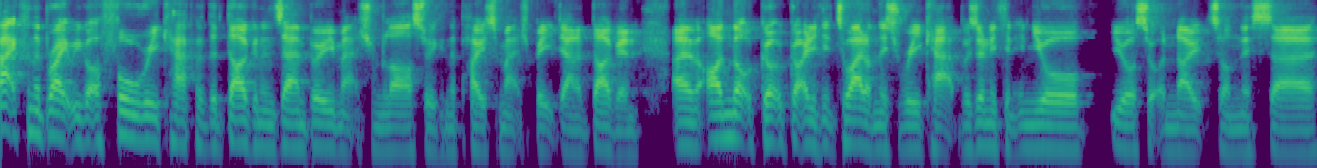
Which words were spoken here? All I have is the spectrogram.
back from the break, we got a full recap of the Duggan and Zambui match from last week and the post-match beatdown of Duggan. Um, I've not got, got anything to add on this recap. Was there anything in your your sort of notes on this uh,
